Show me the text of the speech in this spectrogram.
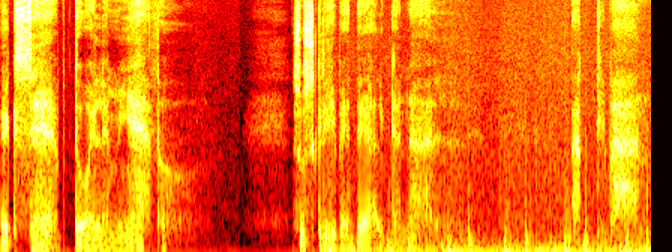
excepto el miedo. Suscríbete al canal activando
